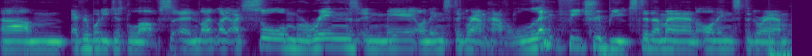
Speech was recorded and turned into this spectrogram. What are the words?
um, everybody just loves. And like, like I saw Marins and Mir on Instagram have lengthy tributes to the man on Instagram,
